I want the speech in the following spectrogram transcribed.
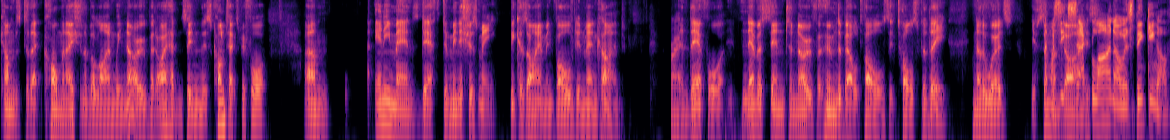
comes to that culmination of the line we know, but I hadn't seen in this context before. Um, any man's death diminishes me because I am involved in mankind. Right. And therefore, never send to know for whom the bell tolls, it tolls for thee. In other words, if someone That was the dies, exact line I was thinking of.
